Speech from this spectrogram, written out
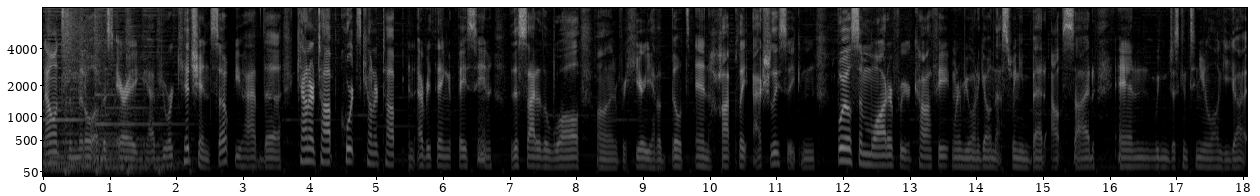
Now into the middle of this area, you have your kitchen. So you have the countertop, quartz countertop, and everything facing this side of the wall. And over here, you have a built-in hot plate actually, so you can boil some water for your coffee whenever you want to go in that swinging bed outside. And we can just continue along. You got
